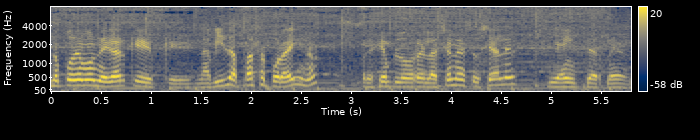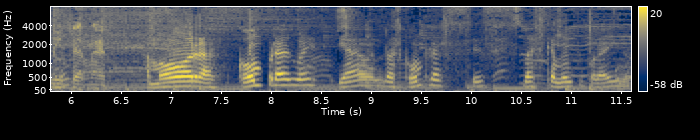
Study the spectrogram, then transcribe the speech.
no podemos negar que, que la vida pasa por ahí, ¿no? Por ejemplo, relaciones sociales vía Internet, ¿no? Internet. Amor, compras, güey. Ya las compras es básicamente por ahí, ¿no?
